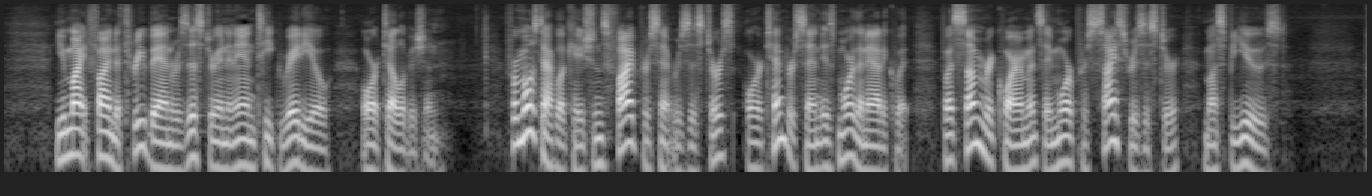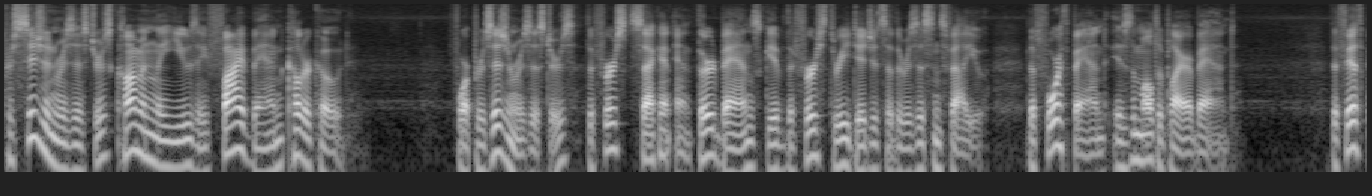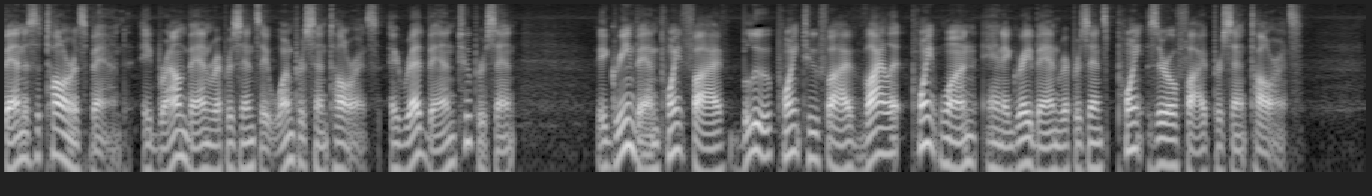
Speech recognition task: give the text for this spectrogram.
You might find a 3-band resistor in an antique radio or television. For most applications, 5% resistors or 10% is more than adequate, but some requirements a more precise resistor must be used. Precision resistors commonly use a 5-band color code. For precision resistors, the first, second, and third bands give the first three digits of the resistance value. The fourth band is the multiplier band. The fifth band is the tolerance band. A brown band represents a 1% tolerance, a red band 2%, a green band 0.5, blue 0.25, violet 0.1, and a gray band represents 0.05% tolerance.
